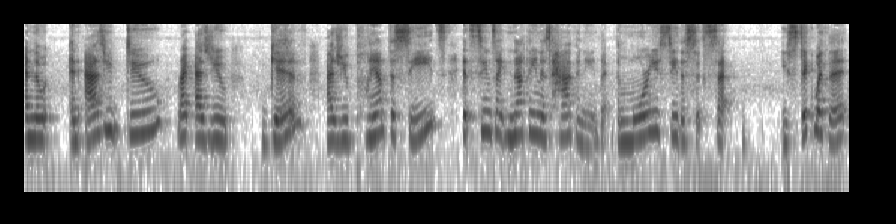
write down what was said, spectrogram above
And the and as you do, right, as you give, as you plant the seeds, it seems like nothing is happening. But the more you see the success, you stick with it,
